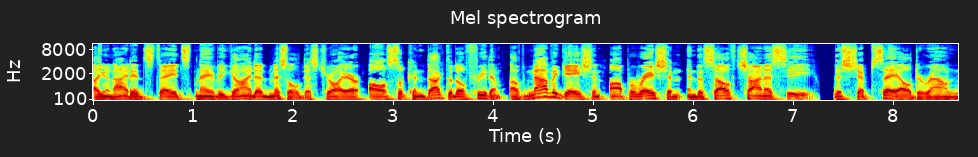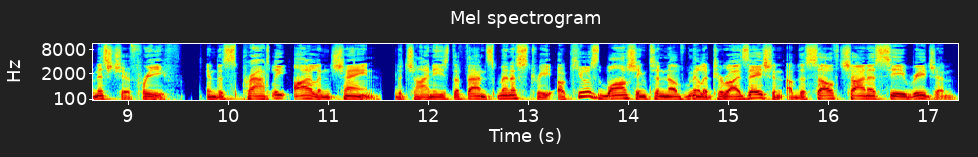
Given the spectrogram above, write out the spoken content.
a United States Navy-guided missile destroyer also conducted a freedom of navigation operation in the South China Sea. The ship sailed around Mischief Reef, in the Spratly Island chain. The Chinese Defense Ministry accused Washington of militarization of the South China Sea region,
